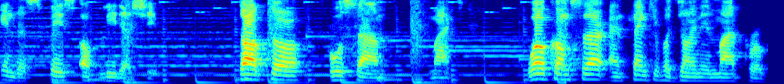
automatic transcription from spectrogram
in the space of leadership. Dr. Houssam Makki. Welcome, sir, and thank you for joining my program.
